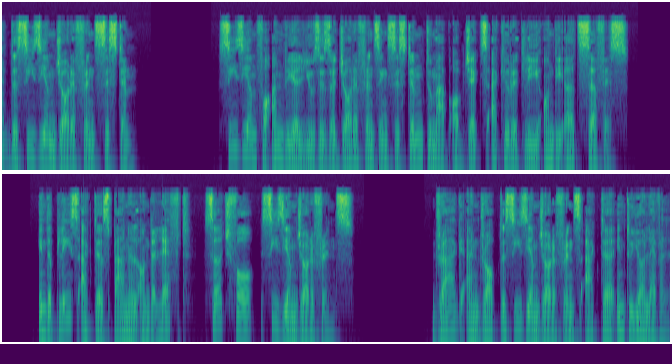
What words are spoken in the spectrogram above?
Add the Cesium georeference system. Cesium for Unreal uses a georeferencing system to map objects accurately on the Earth's surface. In the Place Actors panel on the left, search for Cesium georeference. Drag and drop the Cesium georeference actor into your level.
